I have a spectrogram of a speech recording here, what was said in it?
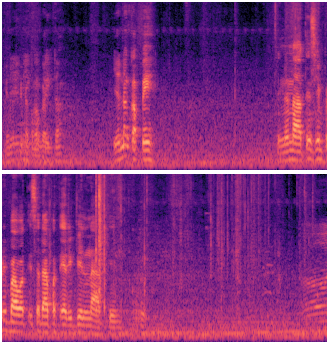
Yan ang pinakamaganda. Yan ang kape. Tingnan natin. Siyempre, bawat isa dapat i-reveal natin. Ah,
